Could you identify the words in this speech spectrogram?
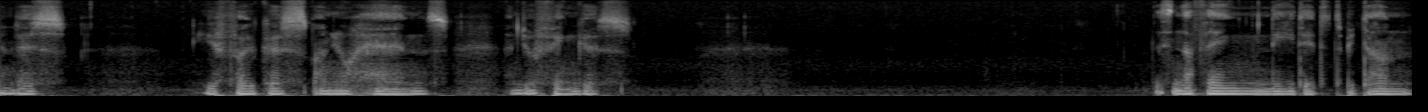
And as you focus on your hands and your fingers, there's nothing needed to be done.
